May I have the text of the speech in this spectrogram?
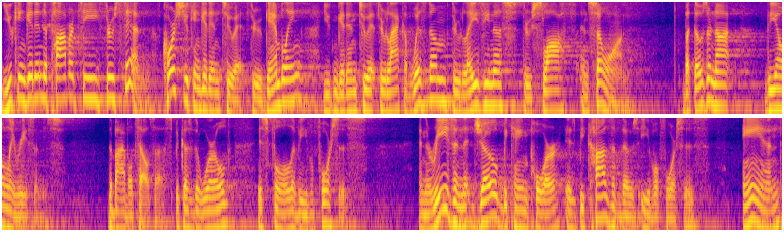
you can get into poverty through sin. Of course, you can get into it through gambling. You can get into it through lack of wisdom, through laziness, through sloth, and so on. But those are not the only reasons the Bible tells us, because the world is full of evil forces. And the reason that Job became poor is because of those evil forces and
